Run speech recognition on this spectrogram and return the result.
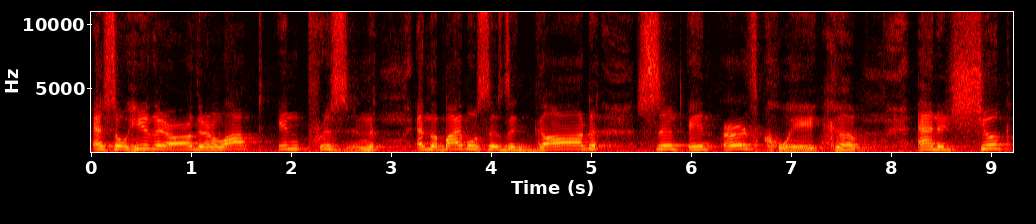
And so here they are, they're locked in prison, and the Bible says that God sent an earthquake uh, and it shook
